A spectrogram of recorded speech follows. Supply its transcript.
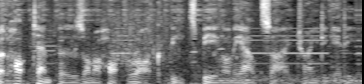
But hot tempers on a hot rock beats being on the outside trying to get in.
